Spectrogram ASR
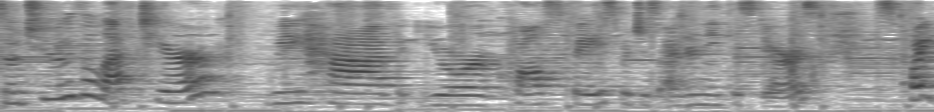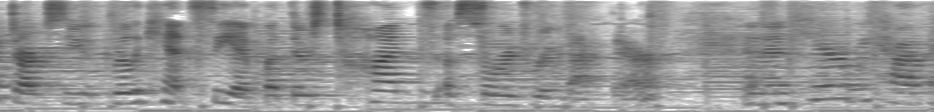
So to the left here, we have your crawl space, which is underneath the stairs. It's quite dark, so you really can't see it, but there's tons of storage room back there. And then here we have a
